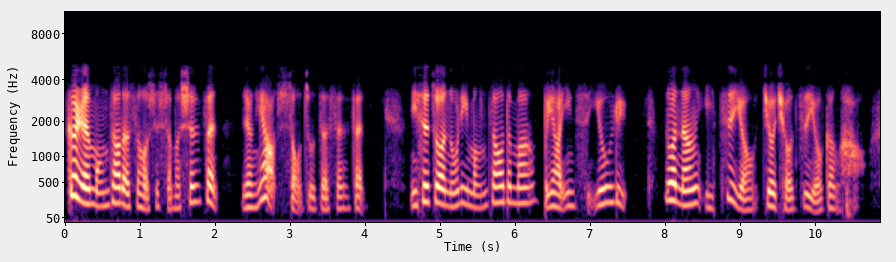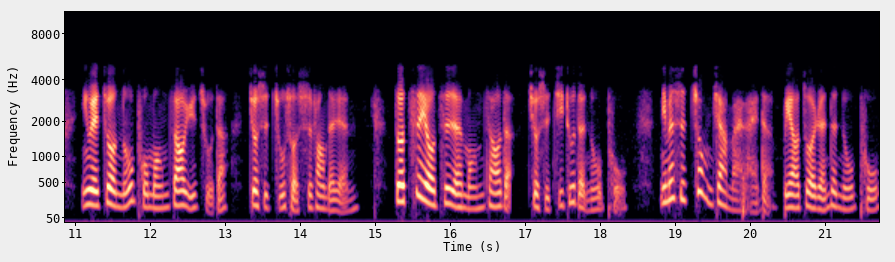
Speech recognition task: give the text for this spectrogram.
个人蒙召的时候是什么身份，仍要守住这身份。你是做奴隶蒙招的吗？不要因此忧虑。若能以自由，就求自由更好。因为做奴仆蒙招于主的，就是主所释放的人；做自由之人蒙招的，就是基督的奴仆。你们是重价买来的，不要做人的奴仆。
